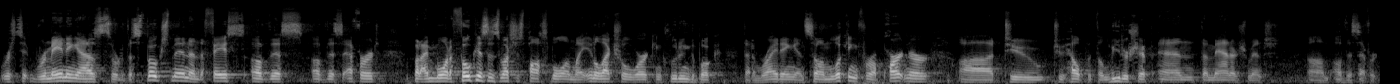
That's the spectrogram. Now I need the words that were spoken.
remaining as sort of the spokesman and the face of this, of this effort, but I want to focus as much as possible on my intellectual work, including the book that I'm writing, and so I'm looking for a partner uh, to, to help with the leadership and the management um, of this effort.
